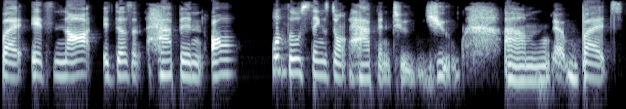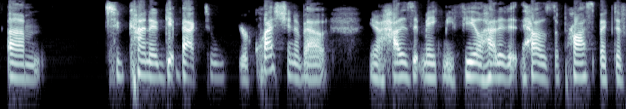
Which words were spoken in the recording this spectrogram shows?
but it's not. It doesn't happen. All of those things don't happen to you. Um, but um, to kind of get back to your question about, you know, how does it make me feel? How did it? How does the prospect of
